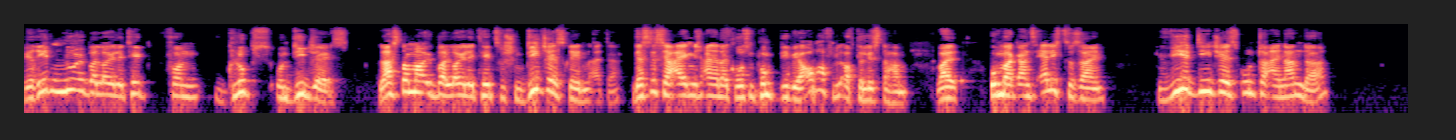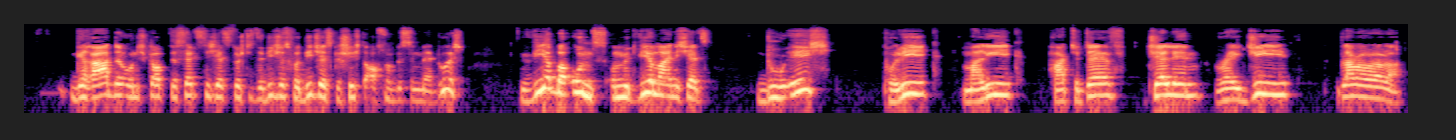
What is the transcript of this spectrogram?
wir reden nur über Loyalität von Clubs und DJs. Lass doch mal über Loyalität zwischen DJs reden, Alter. Das ist ja eigentlich einer der großen Punkte, die wir auch auf, auf der Liste haben. Weil, um mal ganz ehrlich zu sein, wir DJs untereinander, gerade, und ich glaube, das setzt sich jetzt durch diese DJs for DJs Geschichte auch so ein bisschen mehr durch. Wir bei uns, und mit wir meine ich jetzt du, ich, Polik, Malik, Hard to Death, Jellin, Ray G, bla bla bla bla.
